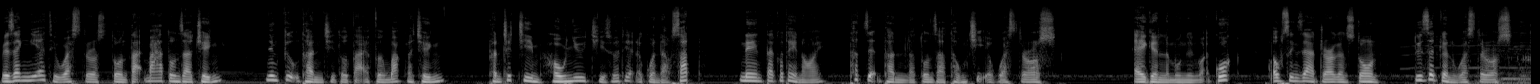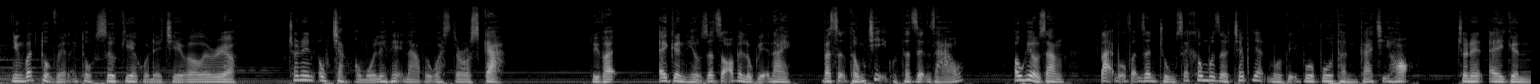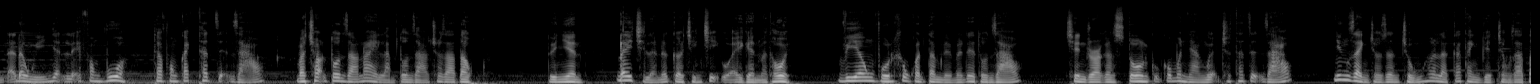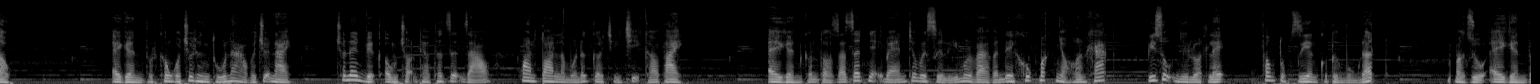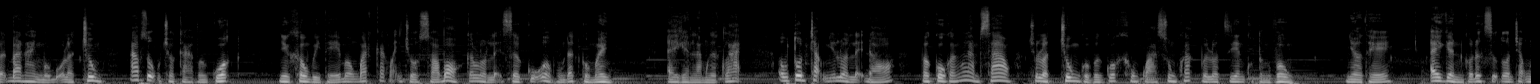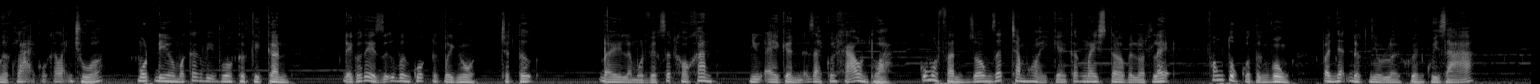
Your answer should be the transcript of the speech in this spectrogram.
Về danh nghĩa thì Westeros tồn tại ba tôn giáo chính, nhưng cựu thần chỉ tồn tại ở phương Bắc là chính. Thần chết chìm hầu như chỉ xuất hiện ở quần đảo sắt, nên ta có thể nói thất diện thần là tôn giáo thống trị ở Westeros. Aegon là một người ngoại quốc, ông sinh ra Dragonstone, tuy rất gần Westeros nhưng vẫn thuộc về lãnh thổ xưa kia của đế chế Valyria, cho nên ông chẳng có mối liên hệ nào với Westeros cả. Tuy vậy, Aegon hiểu rất rõ về lục địa này và sự thống trị của thất diện giáo. Ông hiểu rằng đại bộ phận dân chúng sẽ không bao giờ chấp nhận một vị vua vô thần cai trị họ, cho nên Aegon đã đồng ý nhận lễ phong vua theo phong cách thất diện giáo và chọn tôn giáo này làm tôn giáo cho gia tộc. Tuy nhiên, đây chỉ là nước cờ chính trị của Aegon mà thôi, vì ông vốn không quan tâm đến vấn đề tôn giáo. Trên Dragonstone cũng có một nhà nguyện cho thất diện giáo, nhưng dành cho dân chúng hơn là các thành viên trong gia tộc. Aegon vốn không có chút hứng thú nào với chuyện này, cho nên việc ông chọn theo thất diện giáo hoàn toàn là một nước cờ chính trị cao tay. Aegon còn tỏ ra rất nhạy bén trong việc xử lý một vài vấn đề khúc mắc nhỏ hơn khác, ví dụ như luật lệ, phong tục riêng của từng vùng đất. Mặc dù Aegon vẫn ban hành một bộ luật chung áp dụng cho cả vương quốc, nhưng không vì thế mà ông bắt các lãnh chúa xóa bỏ các luật lệ xưa cũ ở vùng đất của mình. Aegon làm ngược lại, ông tôn trọng những luật lệ đó và cố gắng làm sao cho luật chung của vương quốc không quá xung khắc với luật riêng của từng vùng. Nhờ thế, Aegon có được sự tôn trọng ngược lại của các lãnh chúa, một điều mà các vị vua cực kỳ cần để có thể giữ vương quốc được bình ổn, trật tự. Đây là một việc rất khó khăn, nhưng Aegon đã giải quyết khá ổn thỏa, cũng một phần do ông rất chăm hỏi ý kiến các maester về luật lệ, phong tục của từng vùng và nhận được nhiều lời khuyên quý giá.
